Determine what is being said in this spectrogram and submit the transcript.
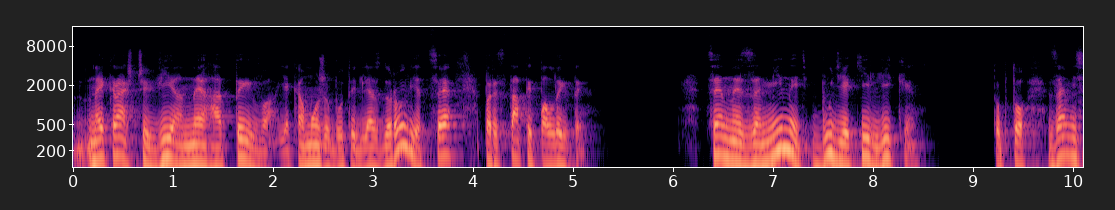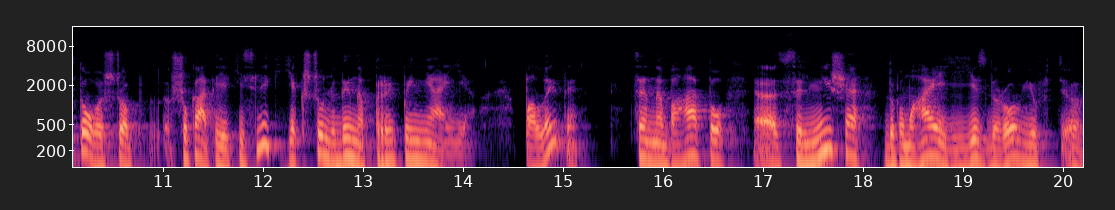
найкраща віа негатива, яка може бути для здоров'я, це перестати палити. Це не замінить будь-які ліки. Тобто, замість того, щоб шукати якісь ліки, якщо людина припиняє палити, це набагато е, сильніше допомагає її здоров'ю в,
